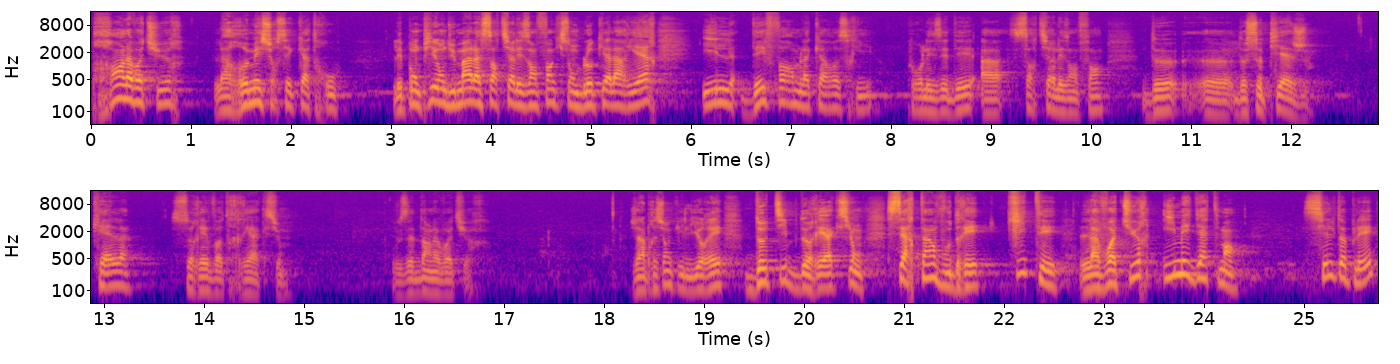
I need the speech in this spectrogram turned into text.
prend la voiture, la remet sur ses quatre roues. Les pompiers ont du mal à sortir les enfants qui sont bloqués à l'arrière. Ils déforment la carrosserie pour les aider à sortir les enfants de, euh, de ce piège. Quelle serait votre réaction? Vous êtes dans la voiture. J'ai l'impression qu'il y aurait deux types de réactions. Certains voudraient quitter la voiture immédiatement. S'il te plaît,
